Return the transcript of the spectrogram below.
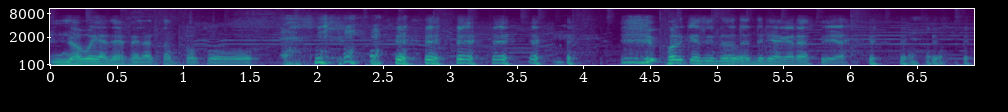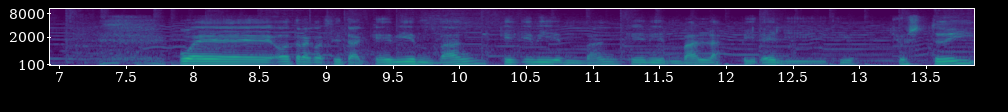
no, voy a desvelar tampoco. Porque si no, tendría gracia. pues otra cosita, qué bien van, qué bien van, qué bien van las Pirelli, tío. Yo estoy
